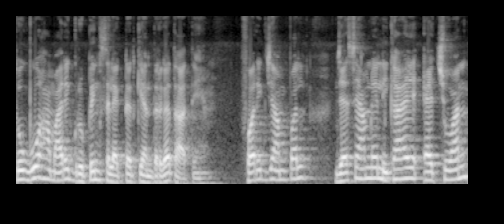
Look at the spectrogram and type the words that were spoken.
तो वो हमारे ग्रुपिंग सेलेक्टर के अंतर्गत आते हैं। फॉर एग्ज़ाम्पल जैसे हमने लिखा है एच वन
